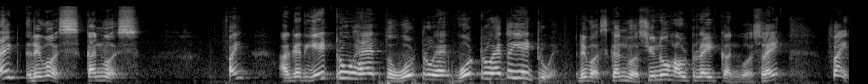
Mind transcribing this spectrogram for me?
right reverse converse fine अगर ये ट्रू है तो वो ट्रू है वो ट्रू है तो ये ट्रू है रिवर्स कन्वर्स यू नो हाउ टू राइट कन्वर्स राइट फाइन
